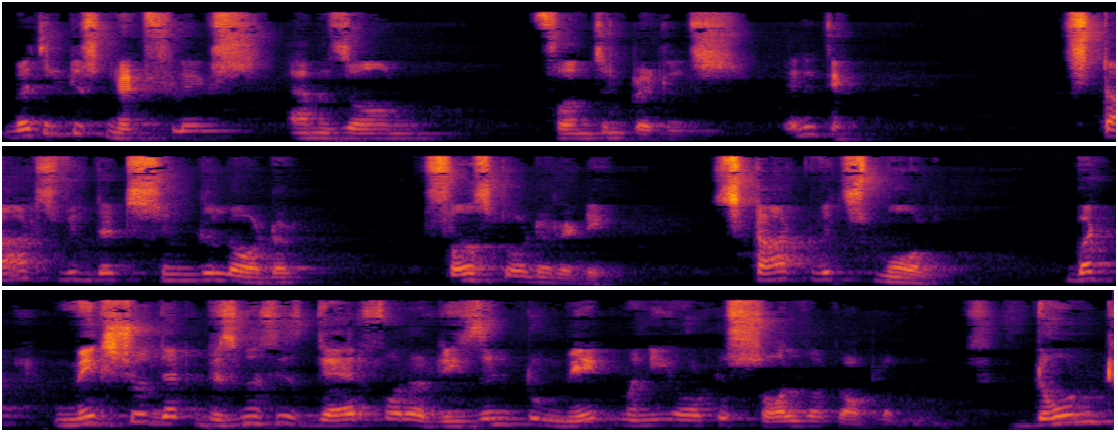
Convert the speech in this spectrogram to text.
Whether it is Netflix, Amazon, Ferns and Petals, anything, starts with that single order, first order a day. Start with small, but make sure that business is there for a reason to make money or to solve a problem. Don't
